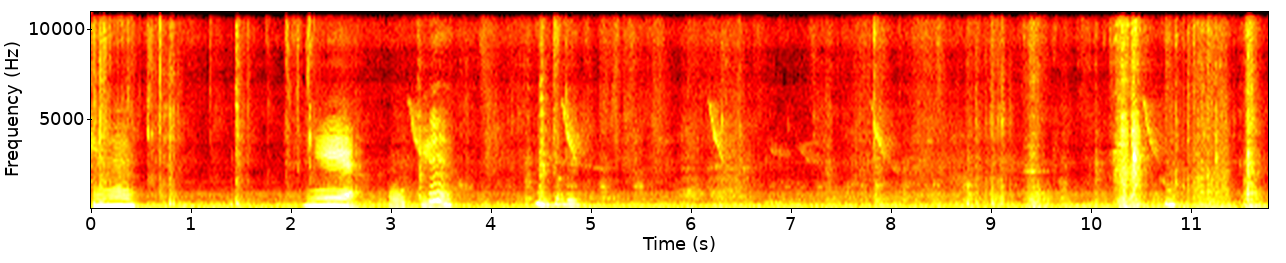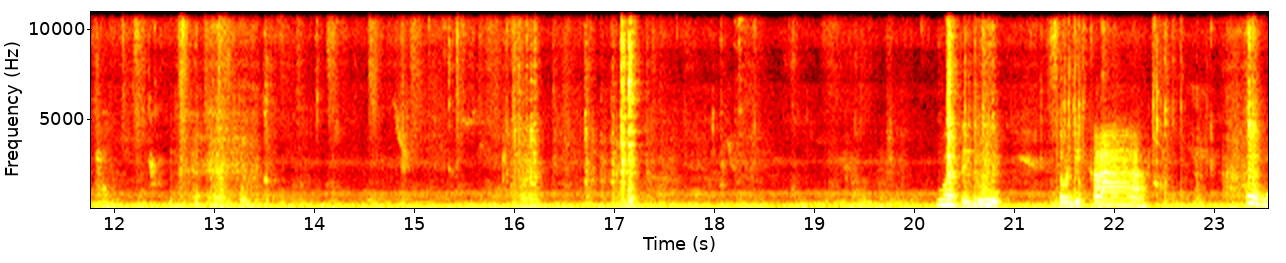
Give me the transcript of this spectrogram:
อืมเงี้ยโอเค ว่าแต่ลูก สวัสดีค่ะ แค่ไหน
